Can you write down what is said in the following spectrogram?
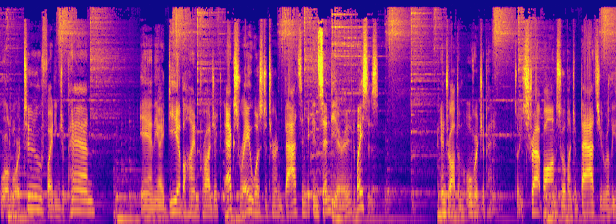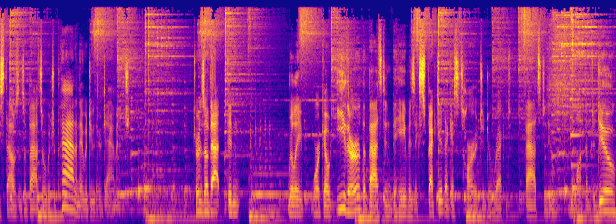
World War II, fighting Japan. And the idea behind Project X Ray was to turn bats into incendiary devices and drop them over Japan. So you'd strap bombs to a bunch of bats, you'd release thousands of bats over Japan, and they would do their damage. Turns out that didn't really work out either. The bats didn't behave as expected. I guess it's hard to direct bats to do what you want them to do.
